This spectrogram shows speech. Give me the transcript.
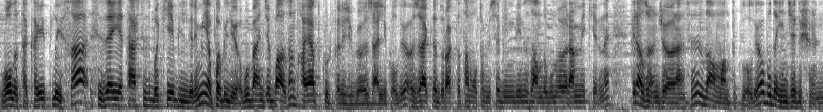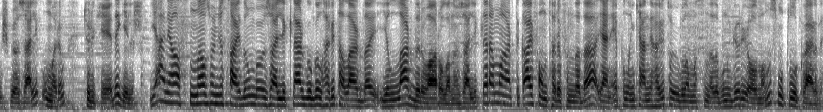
wallet'a kayıtlıysa size yetersiz bakiye bildirimi yapabiliyor. Bu bence bazen hayat kurtarıcı bir özellik oluyor. Özellikle durakta tam otobüse bindiğiniz anda bunu öğrenmek yerine biraz önce öğrenseniz daha mantıklı oluyor. Bu da ince düşünülmüş bir özellik. Umarım Türkiye'ye de gelir. Yani aslında az önce saydığım bu özellikler Google haritalarda yıllardır var olan özellikler ama artık iPhone tarafında da yani Apple'ın kendi harita uygulamasında da bunu görüyor olmamız mutluluk verdi.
